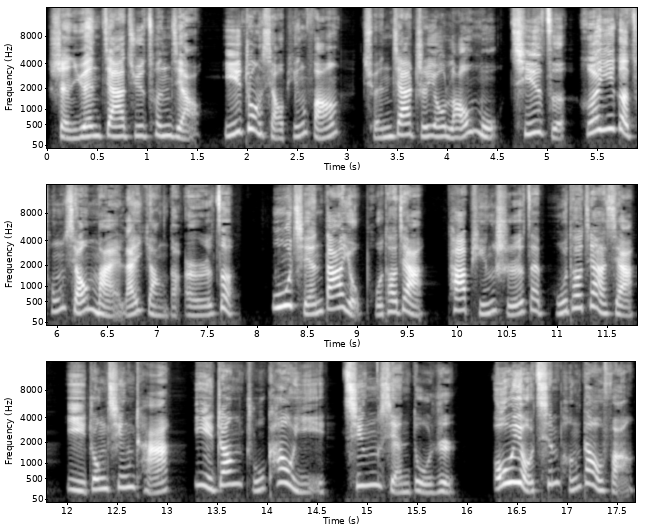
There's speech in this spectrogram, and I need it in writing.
沈渊家居村角，一幢小平房，全家只有老母、妻子和一个从小买来养的儿子。屋前搭有葡萄架，他平时在葡萄架下一盅清茶，一张竹靠椅，清闲度日。偶有亲朋到访。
